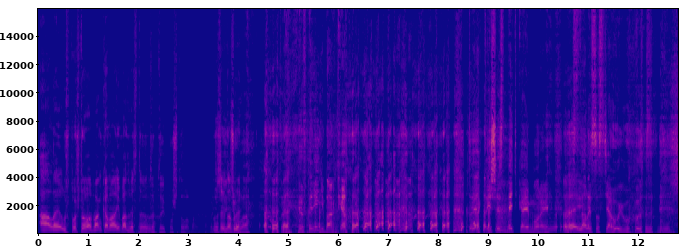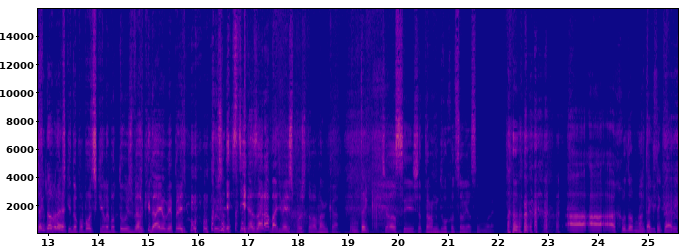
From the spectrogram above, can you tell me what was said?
Ale už poštová banka má iba 200 No, eur. toto je poštová banka. No, to je dobre. džuva. To, je- to není banka. to je jak 365 je more. Hej. Stále sa stiahujú Však z dobre, pobočky do pobočky, lebo tu už veľký nájom je pre ňu. už nestíha zarábať, vieš, poštová banka. tak Čo si, že tam dôchodcovia sú v more. a, a, a chudobní A taxikári.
